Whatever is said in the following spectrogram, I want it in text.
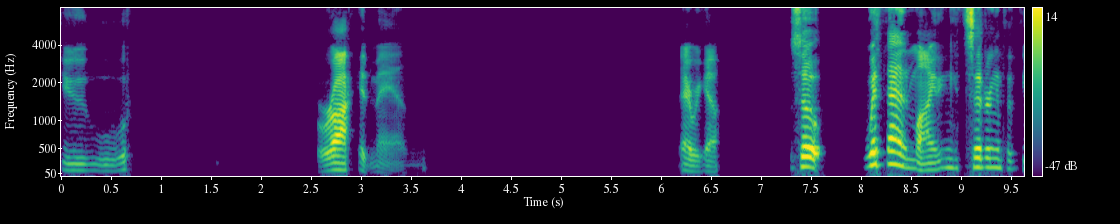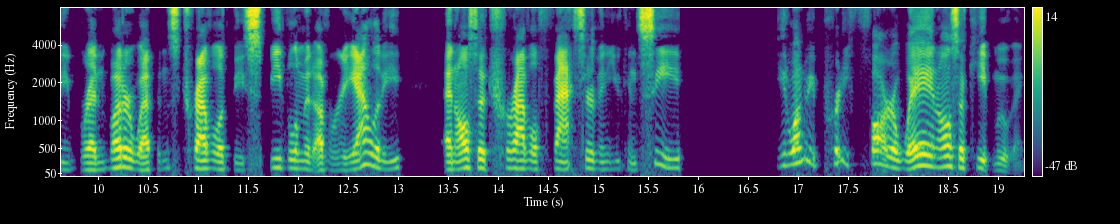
to Rocket Man. There we go. So, with that in mind, and considering that the bread and butter weapons travel at the speed limit of reality and also travel faster than you can see, you'd want to be pretty far away and also keep moving.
